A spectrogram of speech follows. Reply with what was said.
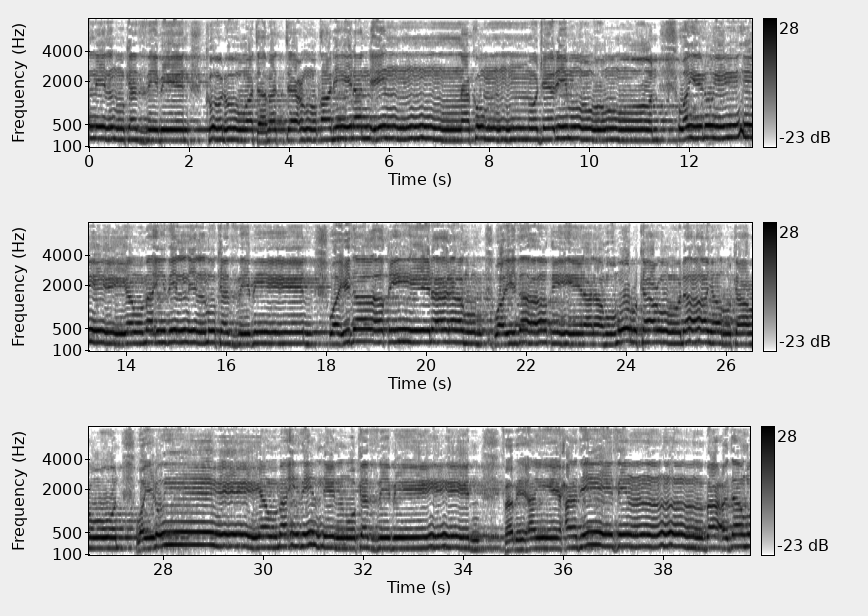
للمكذبين كلوا وتمتعوا قليلا إنكم مجرمون. ويل يومئذ للمكذبين. وإذا قيل لهم وإذا قيل لهم اركعوا لا يركعون. ويل للمكذبين فبأي حديث بعده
